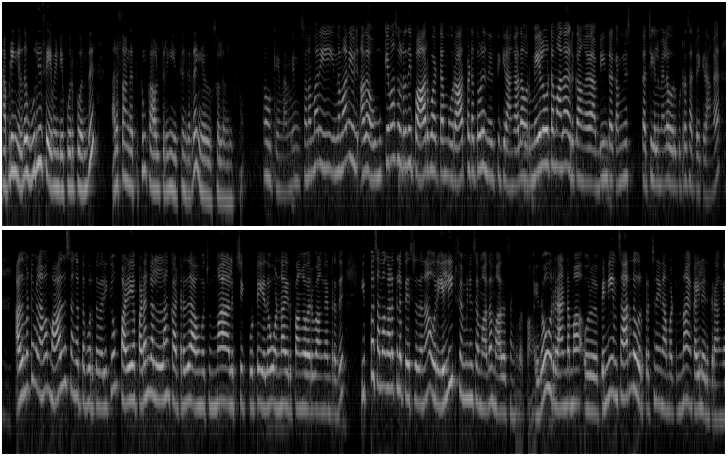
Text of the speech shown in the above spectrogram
அப்படிங்கிறத உறுதி செய்ய வேண்டிய பொறுப்பு வந்து அரசாங்கத்துக்கும் காவல்துறையும் இருக்குங்கிறத இங்கே சொல்ல வந்துக்கிறோம் ஓகே மேம் இந்த சொன்ன மாதிரி இந்த மாதிரி அதான் முக்கியமாக சொல்கிறது இப்போ ஆர்ப்பாட்டம் ஒரு ஆர்ப்பாட்டத்தோடு நிறுத்திக்கிறாங்க. அதான் ஒரு மேலோட்டமாக தான் இருக்காங்க அப்படின்ற கம்யூனிஸ்ட் கட்சிகள் மேலே ஒரு குற்றச்சாட்டு வைக்கிறாங்க. அது மட்டும் இல்லாமல் மாது சங்கத்தை பொறுத்த வரைக்கும் பழைய படங்கள் எல்லாம் காட்டுறது அவங்க சும்மா லிப்ஸ்டிக் போட்டு ஏதோ ஒன்றா இருப்பாங்க வருவாங்கன்றது. இப்போ சமகாலத்தில் பேசுகிறதுனா ஒரு எலிட் ஃபெமினிசமாக தான் மாத சங்கம் இருப்பாங்க ஏதோ ஒரு ரேண்டமாக ஒரு பெண்ணியம் சார்ந்த ஒரு பிரச்சனைனா மட்டும்தான் என் கையில் எடுக்கிறாங்க.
